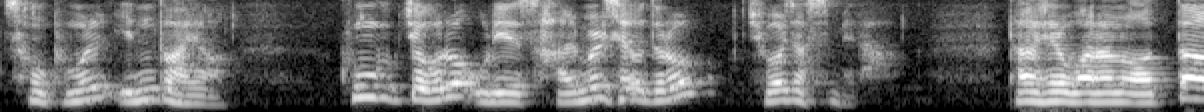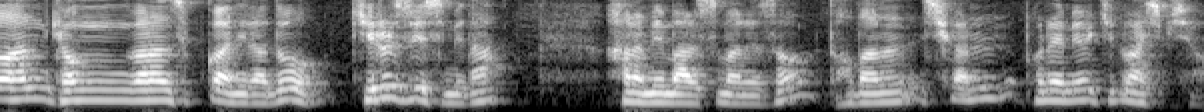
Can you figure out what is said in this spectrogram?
성품을 인도하여 궁극적으로 우리의 삶을 세우도록 주어졌습니다. 당신이 원하는 어떠한 경건한 습관이라도 기를 수 있습니다. 하나님의 말씀 안에서 더 많은 시간을 보내며 기도하십시오.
